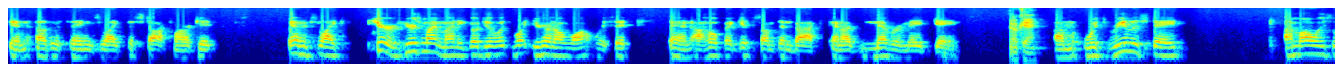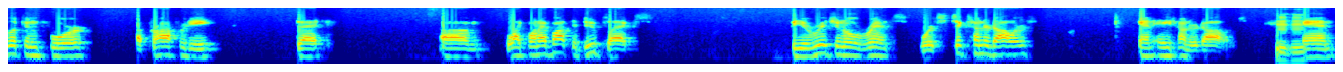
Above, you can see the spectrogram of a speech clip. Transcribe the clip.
in, in other things like the stock market. And it's like, here, here's my money. Go do with what you're going to want with it. And I hope I get something back. And I've never made gains. Okay. Um, with real estate, I'm always looking for a property that, um, like when I bought the duplex, the original rents were $600 and $800. hmm And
